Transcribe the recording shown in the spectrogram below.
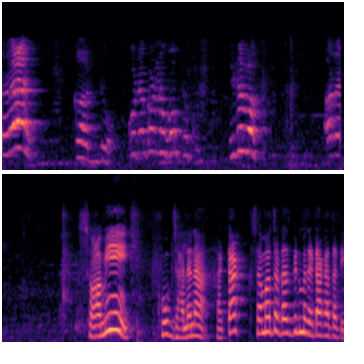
अरे, करतो. कुठे पण नको फेकू. इथं बघ. अरे, स्वामी खूप झालं ना. हा टाक. समर्थ डस्टबिनमध्ये टाक आता ते.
